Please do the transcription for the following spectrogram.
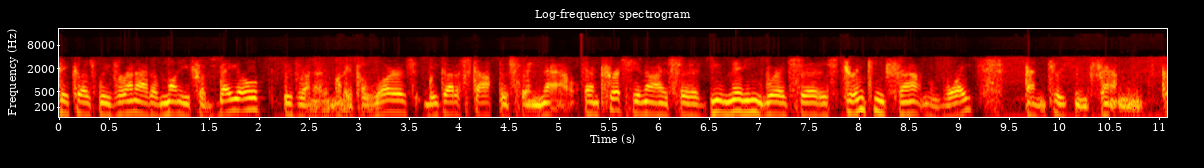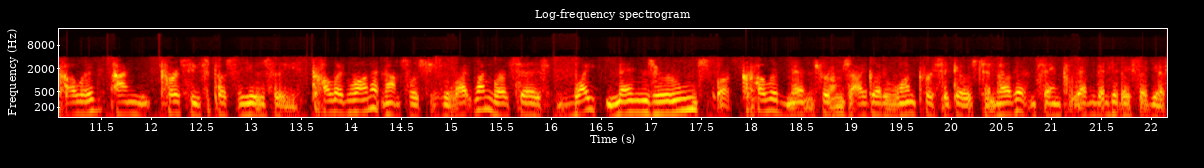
because we've run out of money for bail, we've run out of money for lawyers, we got to stop this thing now. And Percy and I said, you mean where it says drinking fountain whites and drinking fountain colored? I'm Percy's supposed to use the colored one, and I'm supposed to use the white one, where it says white men's rooms or colored men's rooms. I go to one, Percy goes to another, and same for everybody. They said yes.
